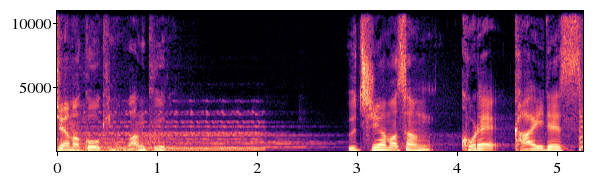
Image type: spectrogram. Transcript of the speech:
内山幸喜のワンクール。内山さんこれ買いです。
